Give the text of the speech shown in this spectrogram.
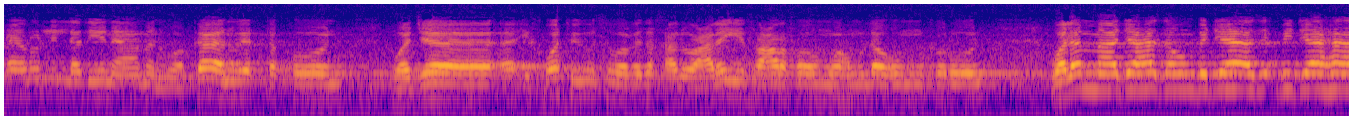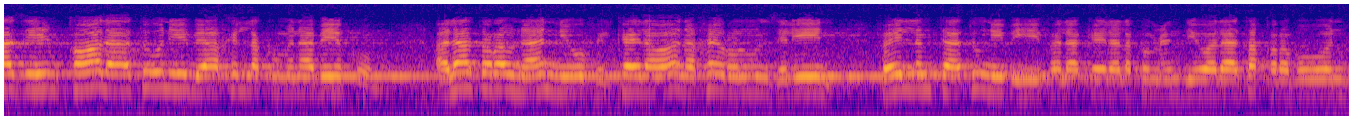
خير للذين آمنوا وكانوا يتقون. وجاء إخوة يوسف فدخلوا عليه فعرفهم وهم له منكرون. ولما جهزهم بجهاز بجهازهم قال أتوني بأخ لكم من أبيكم. ألا ترون أني أوفي الكيل وأنا خير المنزلين؟ فإن لم تأتوني به فلا كيل لكم عندي ولا تقربون.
